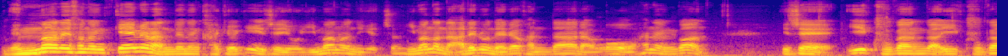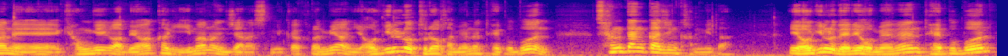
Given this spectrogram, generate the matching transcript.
웬만해서는 깨면 안 되는 가격이 이제 요 2만 원이겠죠. 2만 원 아래로 내려간다라고 하는 건 이제 이 구간과 이 구간의 경계가 명확하게 2만 원이지 않았습니까? 그러면 여기로 들어가면은 대부분 상단까진 갑니다. 여기로 내려오면은 대부분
